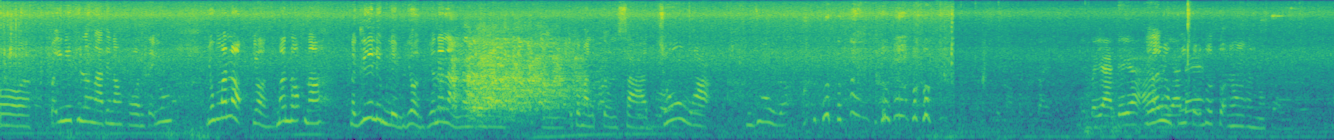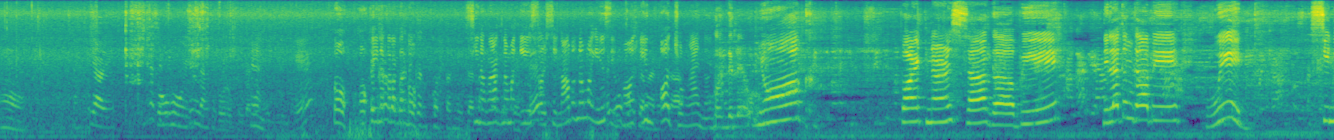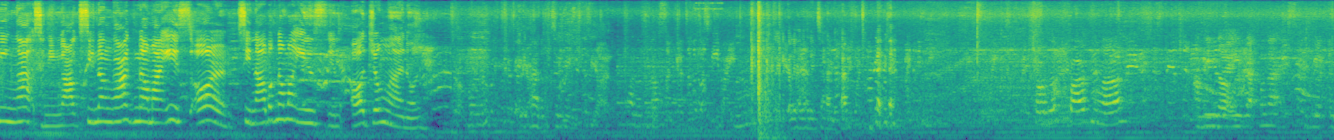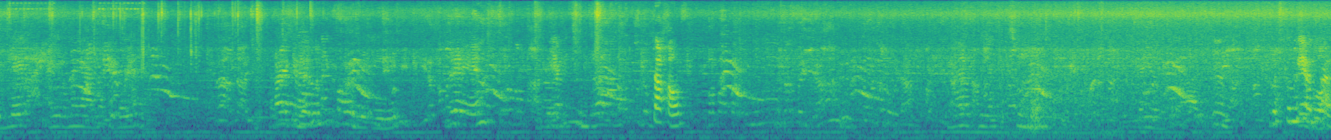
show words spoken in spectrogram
painitin lang natin ng konti. Yung, yung manok, yun, manok na naglilimlim, yun, yun na lang. Yung magandang uh, ipamalik doon sa jowa. Jowa. Bayade ya. Yan yung puto, puto, yung ano. Oh. Yan. So, yun lang siguro. Ayan. To, okay na talaga to. Sinangag na mais or sinabag na mais in, in ocho nga no. Nyok, partner sa gabi, nilagang gabi with sininga, siningag, sinangag na mais or sinabag na mais in ocho nga. Parang parang nga. Ang Hila ko na. Iglit-iglit. Ay, umayama ko ba yan? Siguro nagpa-ulit. Then, Takaw. Gusto mo siya ba?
